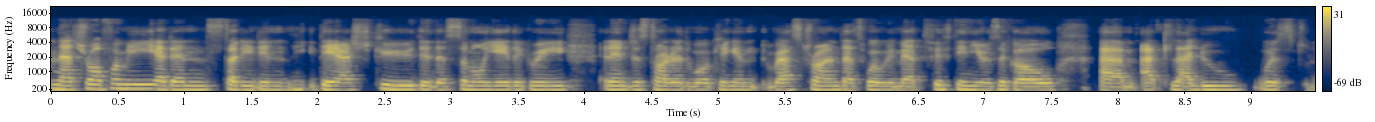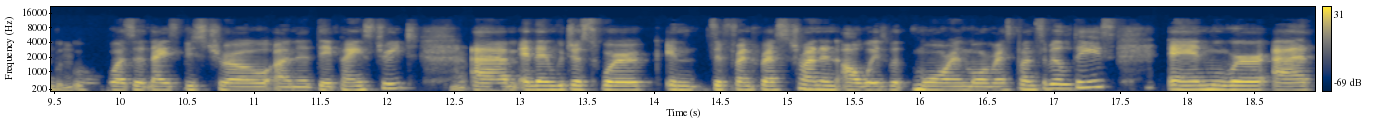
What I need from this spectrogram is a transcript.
natural for me. I then studied in ITHQ, did a sommelier degree, and then just started working in restaurant. That's where we met 15 years ago um, at Laloux, was mm-hmm. was a nice bistro on a Des Street. Um, and then we just work in different restaurant and always with more and more responsibilities. And we were at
